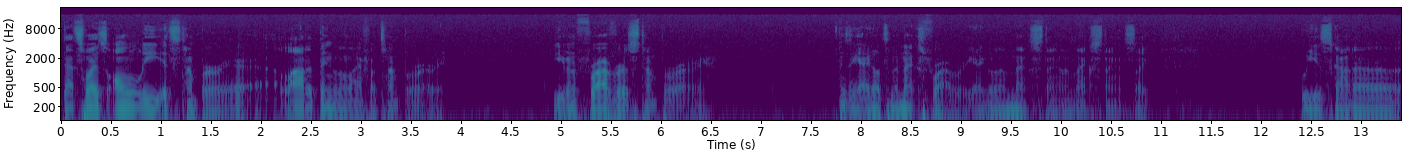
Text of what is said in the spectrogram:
that's why it's only it's temporary. A lot of things in life are temporary. Even forever is temporary. Because you gotta go to the next forever. You gotta go to the next thing, the next thing. It's like we just gotta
